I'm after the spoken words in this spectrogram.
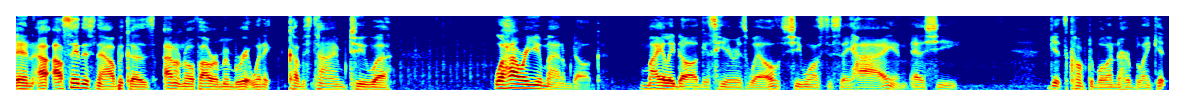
and I, will say this now because I don't know if I'll remember it when it comes time to. Uh, well, how are you, Madam Dog? Miley Dog is here as well. She wants to say hi, and as she gets comfortable under her blanket.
